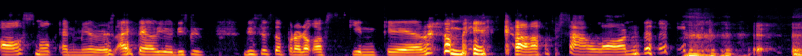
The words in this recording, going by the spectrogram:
all smoke and mirrors. I tell you, this is this is a product of skincare, makeup, salon.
